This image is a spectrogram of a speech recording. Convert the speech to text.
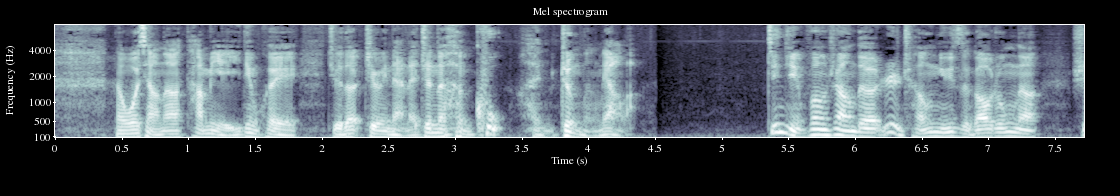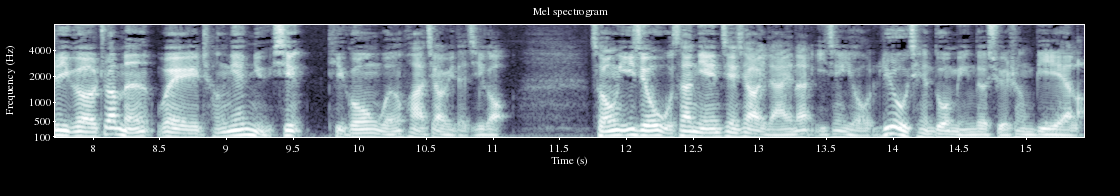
那我想呢，他们也一定会觉得这位奶奶真的很酷，很正能量了。金井凤上的日程女子高中呢？是一个专门为成年女性提供文化教育的机构。从一九五三年建校以来呢，已经有六千多名的学生毕业了。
